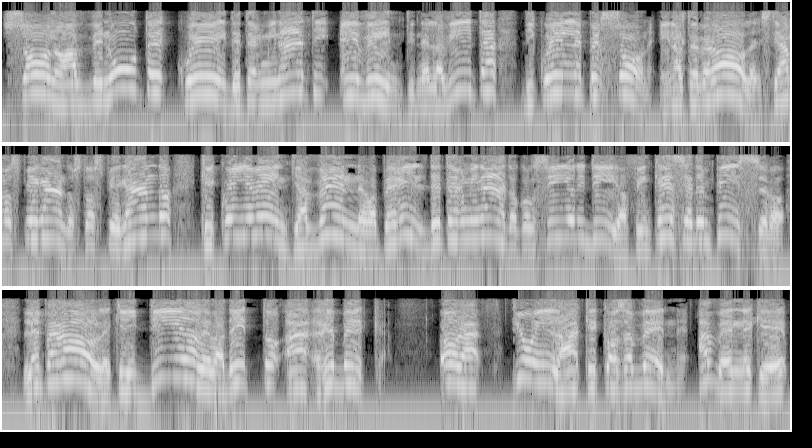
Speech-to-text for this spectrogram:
sono avvenute quei determinati eventi nella vita di quelle persone. In altre parole, stiamo spiegando, sto spiegando che quegli eventi avvennero per il determinato consiglio di Dio affinché si adempissero le parole parole che Dio aveva detto a Rebecca. Ora, più in là che cosa avvenne? Avvenne che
